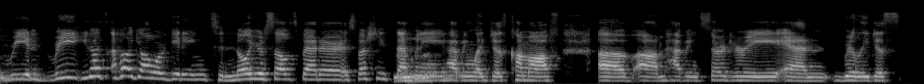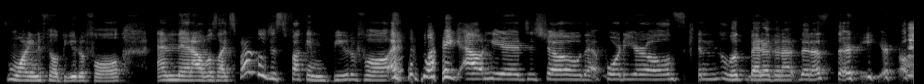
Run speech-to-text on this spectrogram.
re re you guys I felt like y'all were getting to know yourselves better, especially Stephanie mm-hmm. having like just come off of um having surgery and really just wanting to feel beautiful. And then I was like, Sparkle just fucking beautiful and like out here to show that 40 year olds can look better than, than us 30 year olds.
